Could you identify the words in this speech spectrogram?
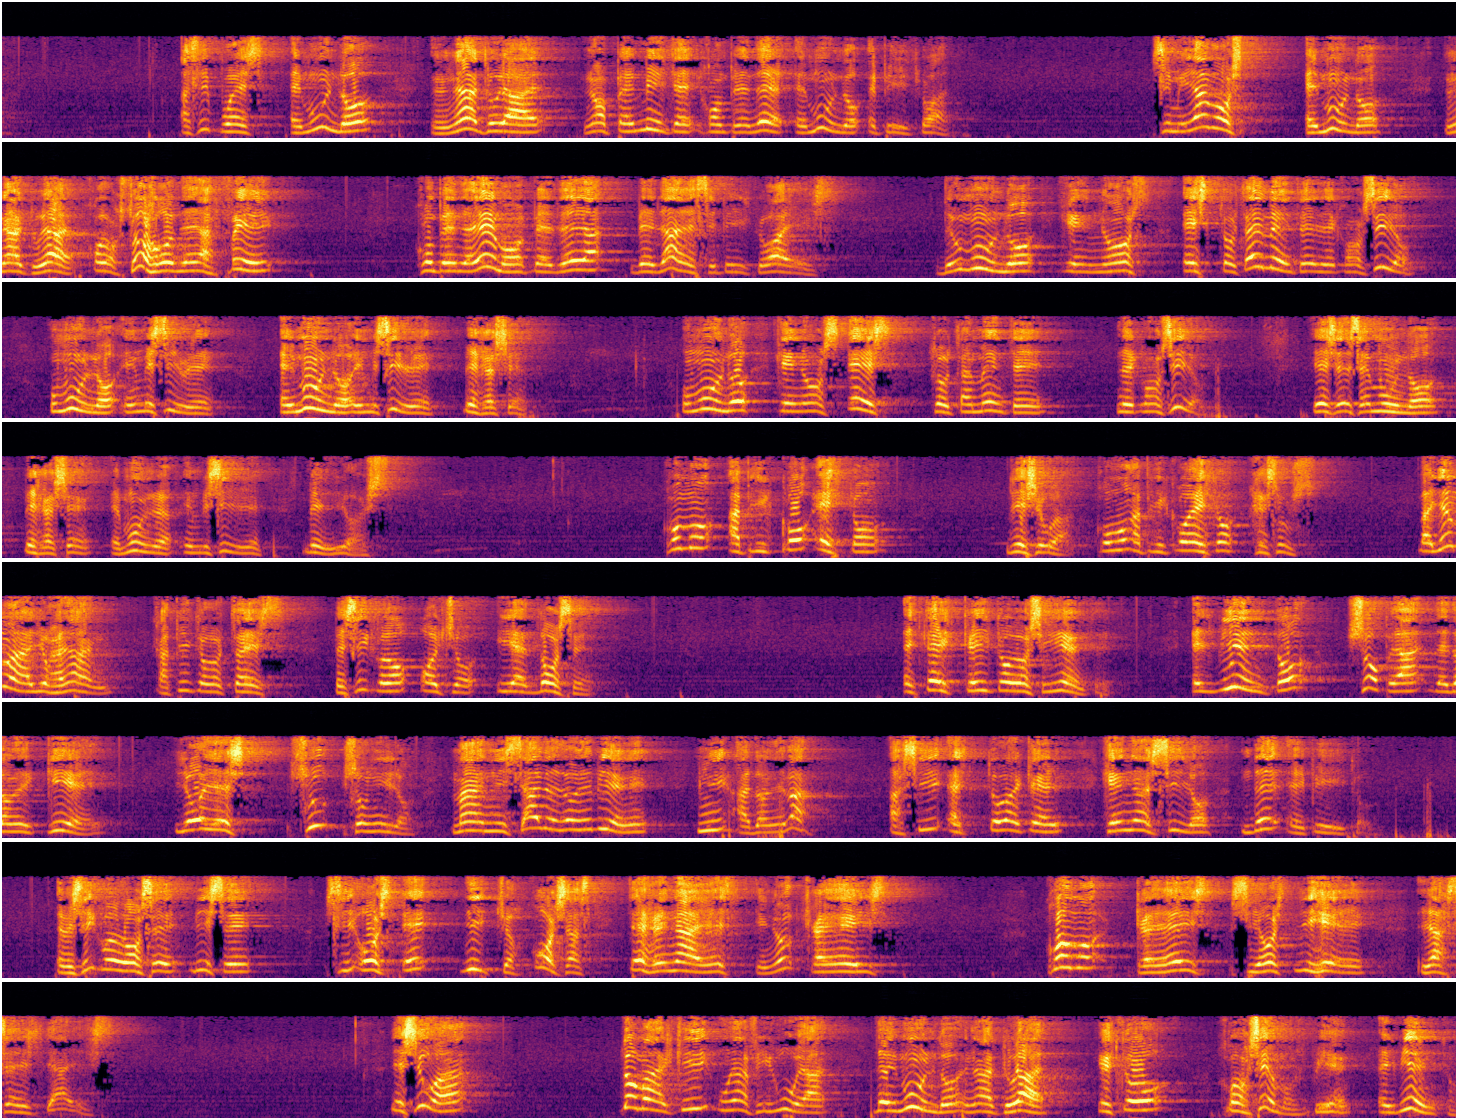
Así pues, el mundo natural nos permite comprender el mundo espiritual. Si miramos el mundo natural, con los ojos de la fe, comprenderemos verdades espirituales de un mundo que nos es totalmente desconocido, un mundo invisible, el mundo invisible de Jesús, un mundo que nos es totalmente desconocido. Y es ese mundo de Hashem, el mundo invisible de Dios. ¿Cómo aplicó esto Yeshua? ¿Cómo aplicó esto Jesús? Vayamos a Yohanan, capítulo 3, versículo 8 y el 12. Está escrito lo siguiente. El viento sopla de donde quiere y oyes su sonido, mas ni sabe de dónde viene ni a dónde va. Así es todo aquel que ha nacido del Espíritu. El versículo 12 dice, si os he dicho cosas terrenales y no creéis, ¿cómo creéis si os dijere las celestiales. Yeshua toma aquí una figura del mundo natural que todos conocemos bien, el viento,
